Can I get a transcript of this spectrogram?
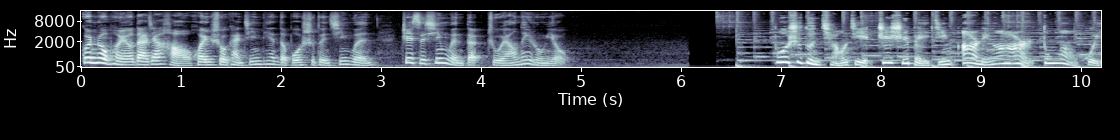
观众朋友，大家好，欢迎收看今天的波士顿新闻。这次新闻的主要内容有：波士顿侨界支持北京2022冬奥会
